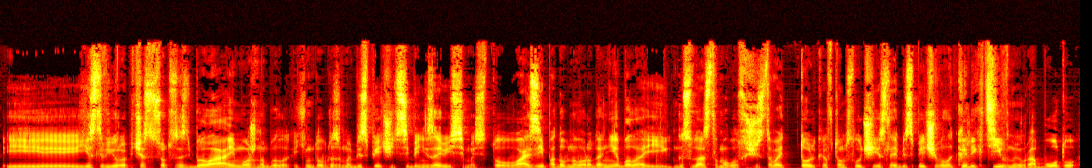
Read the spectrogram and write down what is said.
И если в Европе частная собственность была, и можно было каким-то образом обеспечить себе независимость, то в Азии подобного рода не было, и государство могло существовать только в том случае, если обеспечивало коллективную работу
